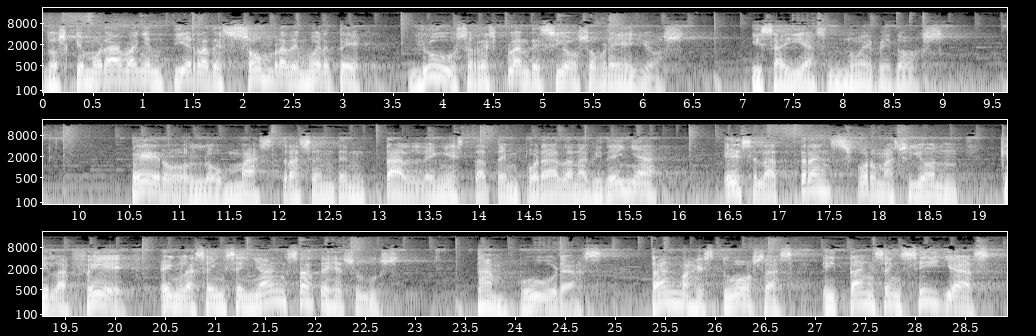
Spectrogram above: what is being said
Los que moraban en tierra de sombra de muerte, luz resplandeció sobre ellos. Isaías 9:2. Pero lo más trascendental en esta temporada navideña es la transformación que la fe en las enseñanzas de Jesús, tan puras, tan majestuosas y tan sencillas,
